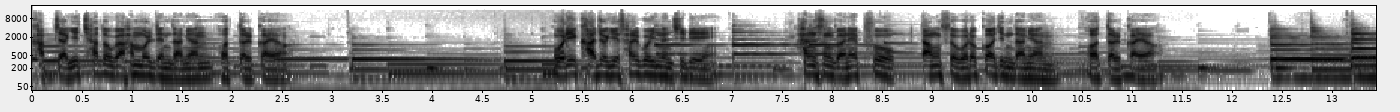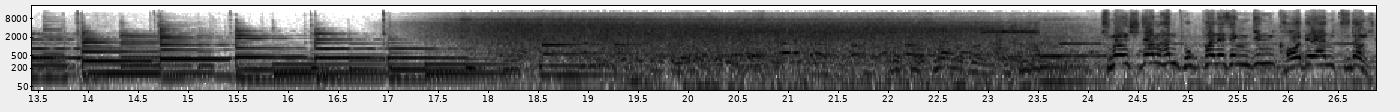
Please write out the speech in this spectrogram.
갑자기 차도가 함몰된다면 어떨까요? 우리 가족이 살고 있는 집이 한순간에 푹 땅속으로 꺼진다면 어떨까요? 시장 한 복판에 생긴 거대한 구덩이.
